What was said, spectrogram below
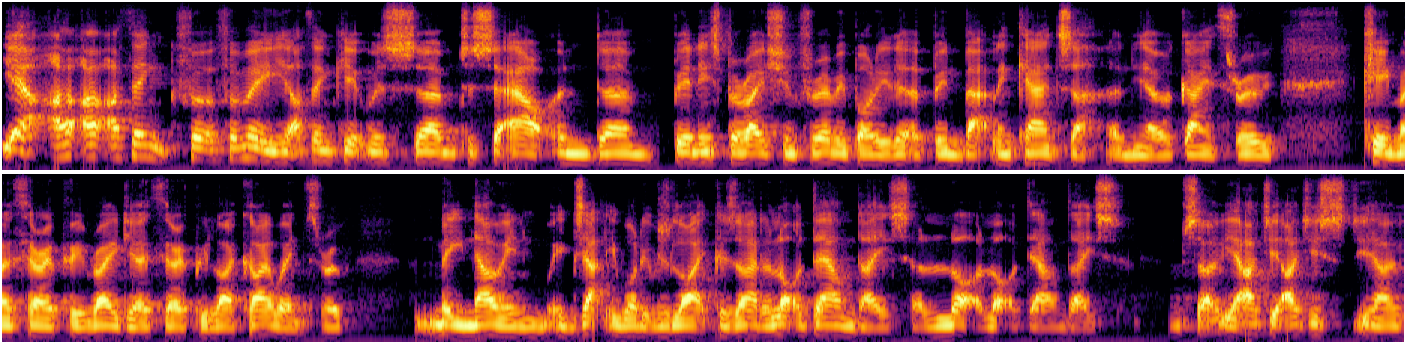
Yeah, I, I, think for, for me, I think it was um, to set out and um, be an inspiration for everybody that have been battling cancer and you know going through chemotherapy, radiotherapy, like I went through. Me knowing exactly what it was like because I had a lot of down days, a lot, a lot of down days. So yeah, I, I, just you know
